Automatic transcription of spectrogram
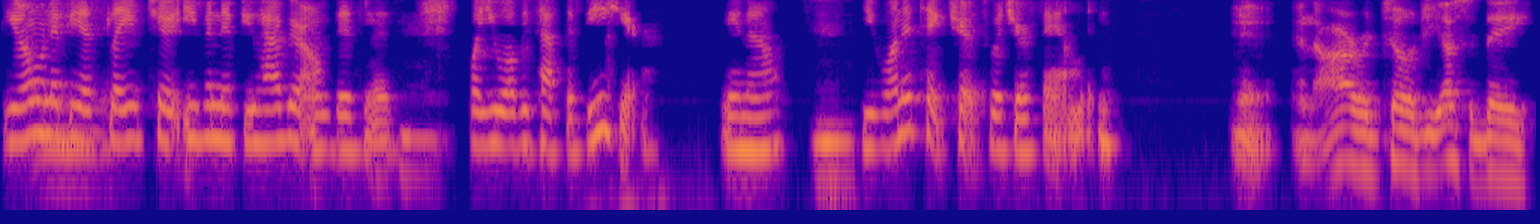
You don't want to be a Mm. slave to even if you have your own business. Mm. Well, you always have to be here. You know, Mm. you want to take trips with your family. Yeah. And I already told you yesterday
